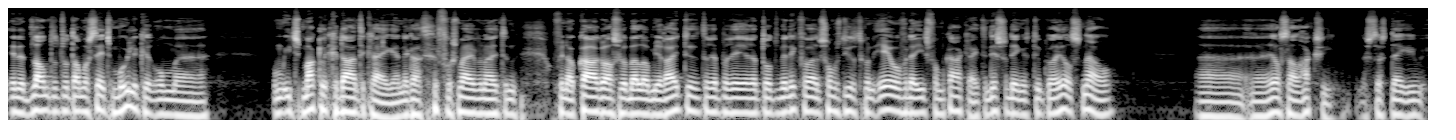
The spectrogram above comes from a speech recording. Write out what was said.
in het land, het wordt allemaal steeds moeilijker om, uh, om iets makkelijk gedaan te krijgen. En dan gaat volgens mij vanuit een, of je nou carglass wil bellen om je ruit te, te repareren, tot weet ik veel, soms duurt het gewoon eeuwen voordat je iets voor elkaar krijgt. En dit soort dingen is natuurlijk wel heel snel, uh, heel snel actie. Dus dat denk ik,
